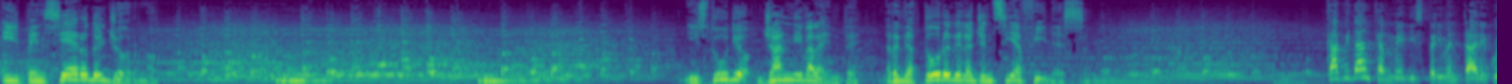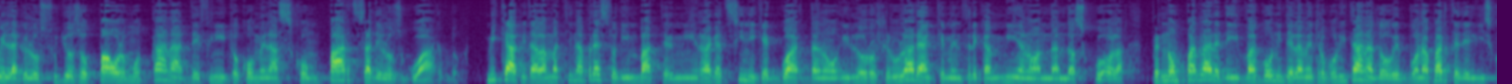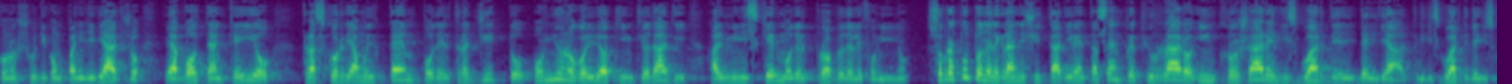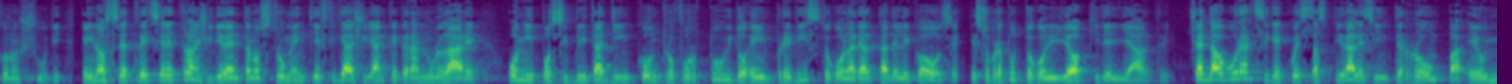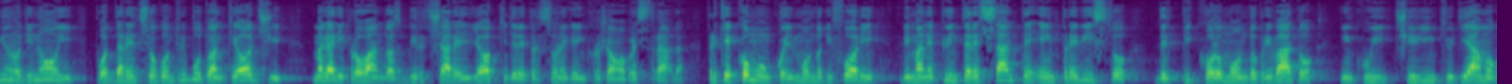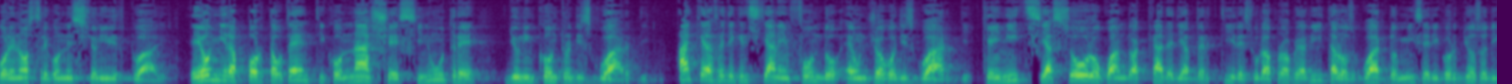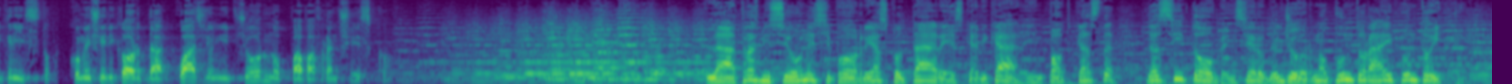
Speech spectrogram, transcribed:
Il pensiero del giorno. In studio Gianni Valente, redattore dell'agenzia Fides. Capita anche a me di sperimentare quella che lo studioso Paolo Mottana ha definito come la scomparsa dello sguardo. Mi capita la mattina presto di imbattermi in ragazzini che guardano il loro cellulare anche mentre camminano andando a scuola, per non parlare dei vagoni della metropolitana dove buona parte degli sconosciuti compagni di viaggio e a volte anche io trascorriamo il tempo del tragitto ognuno con gli occhi inchiodati al minischermo del proprio telefonino. Soprattutto nelle grandi città diventa sempre più raro incrociare gli sguardi degli altri, gli sguardi degli sconosciuti e i nostri attrezzi elettronici diventano strumenti efficaci anche per annullare ogni possibilità di incontro fortuito e imprevisto con la realtà delle cose e soprattutto con gli occhi degli altri. C'è da augurarsi che questa spirale si interrompa e ognuno di noi può dare il suo contributo anche oggi magari provando a sbirciare gli occhi delle persone che incrociamo per strada, perché comunque il mondo di fuori rimane più interessante e imprevisto del piccolo mondo privato in cui ci rinchiudiamo con le nostre connessioni virtuali. E ogni rapporto autentico nasce e si nutre di un incontro di sguardi, anche la fede cristiana in fondo è un gioco di sguardi, che inizia solo quando accade di avvertire sulla propria vita lo sguardo misericordioso di Cristo, come ci ricorda quasi ogni giorno Papa Francesco. La trasmissione si può riascoltare e scaricare in podcast dal sito pensierodelgiorno.rai.it.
